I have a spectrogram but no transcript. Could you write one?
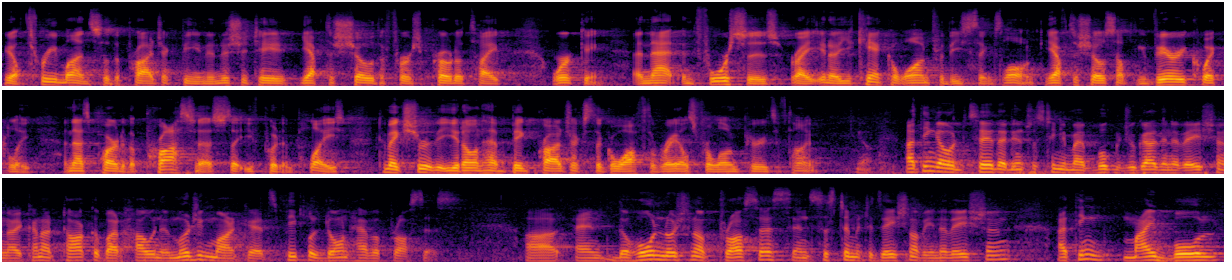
you know, three months of the project being initiated, you have to show the first prototype working. And that enforces, right, you know, you can't go on for these things long. You have to show something very quickly. And that's part of the process that you've put in place to make sure that you don't have big projects that go off the rails for long periods of time. Yeah. I think I would say that interesting in my book, Jugaad Innovation, I kind of talk about how in emerging markets, people don't have a process. Uh, and the whole notion of process and systematization of innovation, I think my bold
